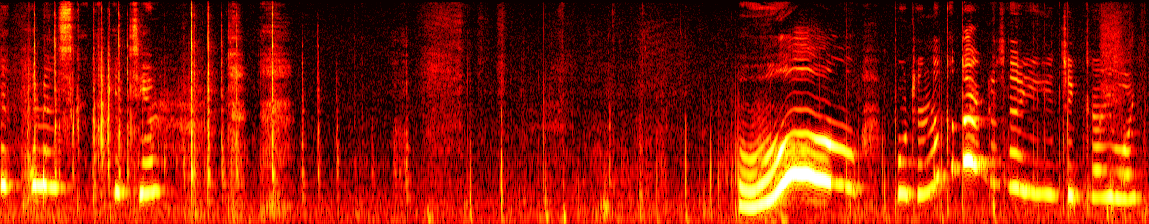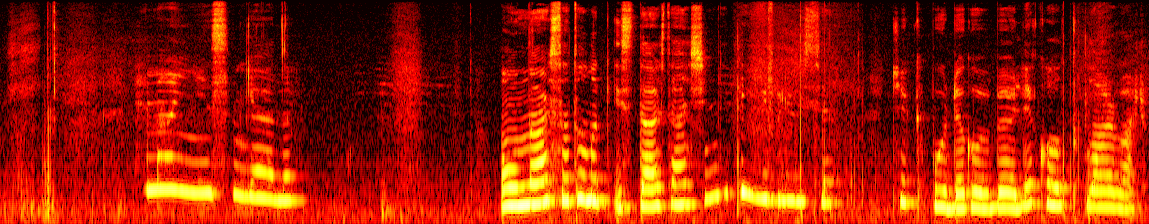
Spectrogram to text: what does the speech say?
Hemen sıkıntı geçeyim. Oo, burada ne kadar güzel yiyecekler var. Hemen yiyesim geldi. Onlar satılık. İstersen şimdi de yiyebilirsin. Çünkü burada böyle koltuklar var.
